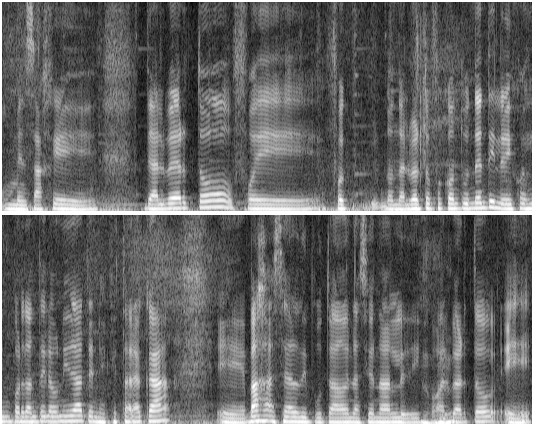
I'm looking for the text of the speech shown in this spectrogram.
un mensaje de Alberto fue, fue donde Alberto fue contundente y le dijo es importante la unidad, tenés que estar acá, eh, vas a ser diputado nacional, le dijo Alberto. Eh,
